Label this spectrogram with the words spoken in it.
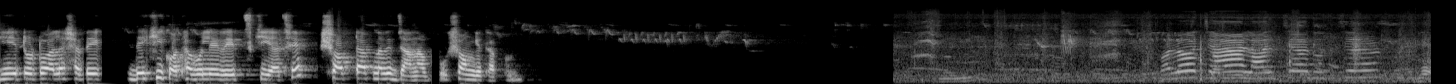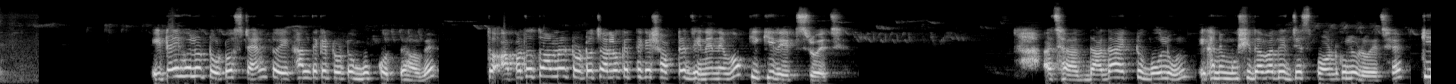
গিয়ে টোটোওয়ালার সাথে দেখি, কথা বলে রেটস কি আছে। সবটা আপনাদের জানাব। সঙ্গে থাকুন। বলো চা লাল চা দুধ চা। এটাই হলো টোটো স্ট্যান্ড তো এখান থেকে টোটো বুক করতে হবে। তো আপাতত আমরা টোটো চালকের থেকে সবটা জেনে নেব কি কি রেটস রয়েছে। আচ্ছা দাদা একটু বলুন এখানে মুর্শিদাবাদের যে স্পটগুলো রয়েছে কি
